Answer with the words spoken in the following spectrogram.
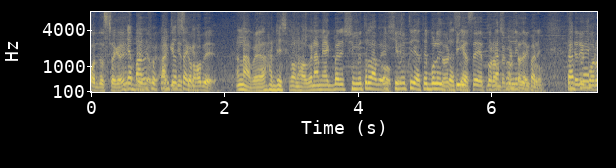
পঞ্চাশ টাকায় এটা পেয়ে যাবেন। আর কি 1250 টাকা। হবে? না ভাই ডিসকাউন্ট হবে না। আমি একবারে সীমিত লাভ সীমিত যাতে বলে দিতেছি। ঠিক আছে, এরপর আমরা কোনটা? পারে। তারপরে বড়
